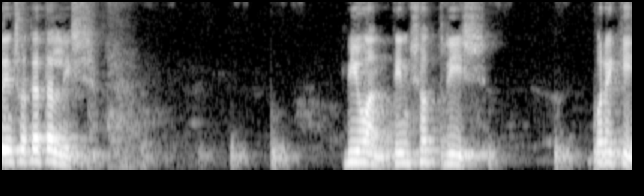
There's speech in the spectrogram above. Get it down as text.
তিনশো তেতাল্লিশ। বি ওয়ান তিনশো ত্রিশ। পরে কি?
